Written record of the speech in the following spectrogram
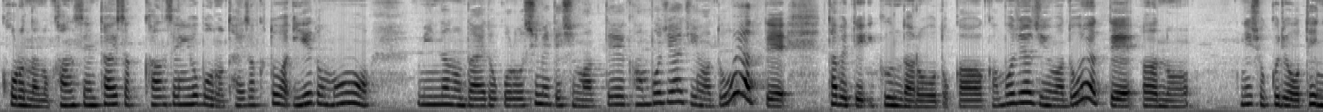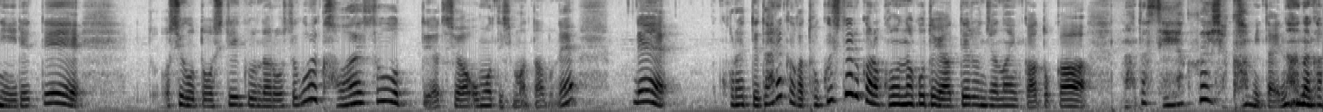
コロナの感染対策感染予防の対策とはいえどもみんなの台所を閉めてしまってカンボジア人はどうやって食べていくんだろうとかカンボジア人はどうやってあの、ね、食料を手に入れてお仕事をしていくんだろう。すごいかわいそうって私は思ってしまったのね。でこれって誰かが得してるからこんなことやってるんじゃないかとかまた製薬会社かみたいな なんか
